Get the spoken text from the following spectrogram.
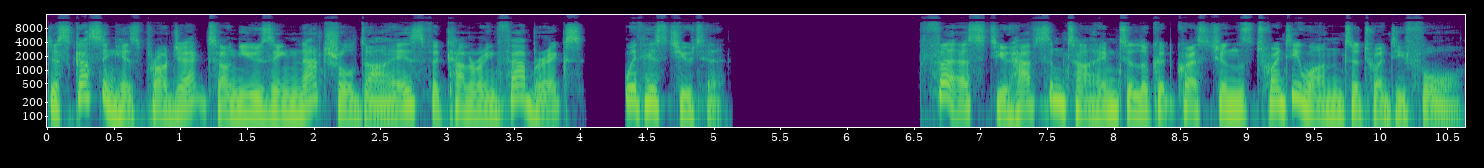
discussing his project on using natural dyes for colouring fabrics with his tutor. First, you have some time to look at questions 21 to 24.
